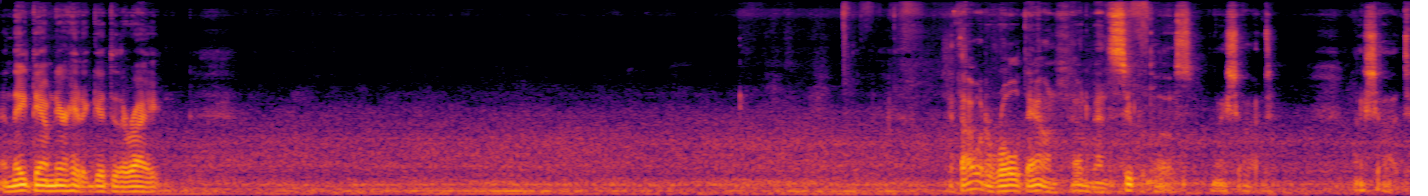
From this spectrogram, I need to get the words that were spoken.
And they damn near hit it good to the right. That would have rolled down, that would have been super close. Nice shot. Nice shot.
